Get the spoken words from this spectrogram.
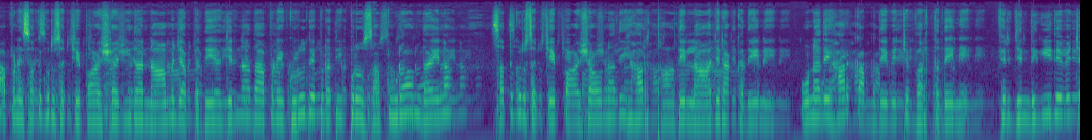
ਆਪਣੇ ਸਤਿਗੁਰੂ ਸੱਚੇ ਪਾਤਸ਼ਾਹ ਜੀ ਦਾ ਨਾਮ ਜਪਦੇ ਆ, ਜਿਨ੍ਹਾਂ ਦਾ ਆਪਣੇ ਗੁਰੂ ਦੇ ਪ੍ਰਤੀ ਭਰੋਸਾ ਪੂਰਾ ਹੁੰਦਾ ਹੈ ਨਾ ਸਤਿਗੁਰ ਸੱਚੇ ਪਾਤਸ਼ਾਹ ਉਹਨਾਂ ਦੀ ਹਰ ਥਾਂ ਤੇ ਲਾਜ ਰੱਖਦੇ ਨੇ, ਉਹਨਾਂ ਦੇ ਹਰ ਕੰਮ ਦੇ ਵਿੱਚ ਵਰਤਦੇ ਨੇ। ਫਿਰ ਜ਼ਿੰਦਗੀ ਦੇ ਵਿੱਚ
